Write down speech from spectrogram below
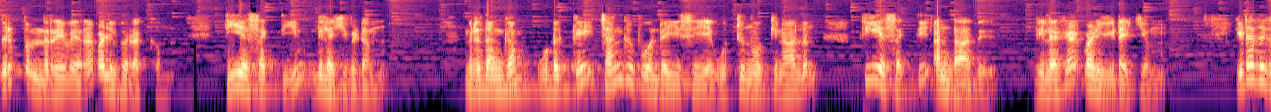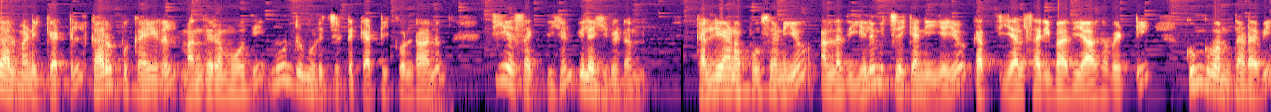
விருப்பம் நிறைவேற வழிபிறக்கும் தீய சக்தியும் விலகிவிடும். மிருதங்கம் உடுக்கை சங்கு போன்ற இசையை உற்று நோக்கினாலும் தீய சக்தி அண்டாது விலக வழியிடைக்கும் இடதுகால் மணிக்கட்டில் கருப்பு கயிறில் மந்திரம் மோதி மூன்று முடிச்சிட்டு கட்டிக்கொண்டாலும் தீய சக்திகள் விலகிவிடும். கல்யாண பூசணியோ அல்லது எலுமிச்சை கனியையோ கத்தியால் சரிபாதியாக வெட்டி குங்குமம் தடவி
